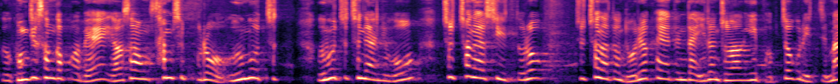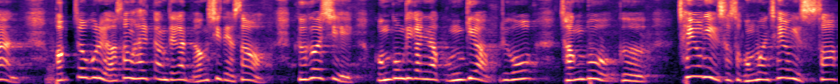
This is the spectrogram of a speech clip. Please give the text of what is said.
그 공직선거법에 여성 30% 의무 추, 의무 추천이 아니고 추천할 수 있도록 추천하도록 노력해야 된다 이런 조항이 법적으로 있지만 법적으로 여성 할당제가 명시돼서 그것이 공공기관이나 공기업 그리고 정부 그 채용에 있어서 공무원 채용에 있어서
